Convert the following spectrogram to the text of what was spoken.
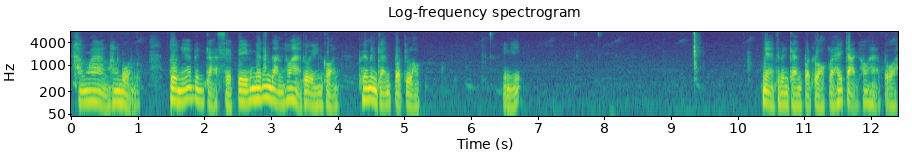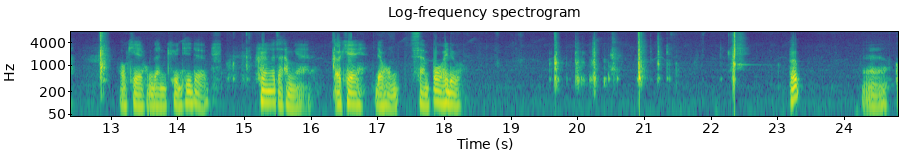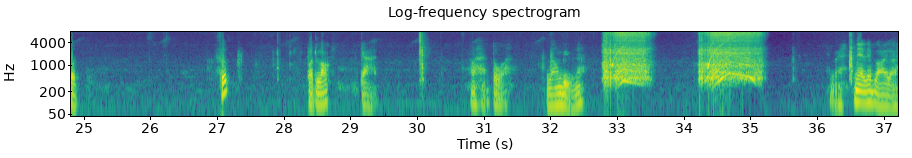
ข้างล่างข้างบน ตัวนี้เป็นการเซฟตี้เพื่อนๆต้องดันเข้าหาตัวเองก่อน เพื่อเป็นการปลดล็อก อย่างนี้ เนี่ยจะเป็นการปลดล็อกแล้วให้การเข้าหาตัว โอเค ผมดันคืนที่เดิม เครื่องก็จะทำงาน โอเค เดี๋ยวผมแซมเปิลให้ดูปึ๊บอ่ากดฟึบปลดล็อกการ์ดเข้าหาตัวลองบิวนะ เห็นไหมเนี่ยเรียบร้อยเลย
